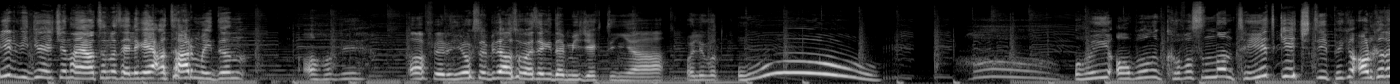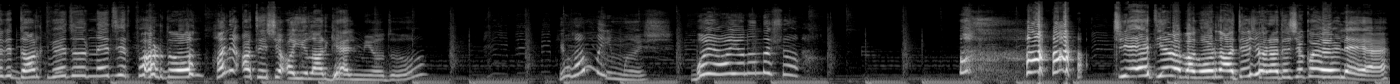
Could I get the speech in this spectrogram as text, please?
Bir video için hayatını tehlikeye atar mıydın? Abi. Aferin. Yoksa bir daha tuvalete gidemeyecektin ya. Hollywood. Oo. Ay ablanın kafasından teyit geçti. Peki arkadaki Dark Vader nedir pardon? Hani ateşe ayılar gelmiyordu? Yalan mıymış? Bayağı yanında şu an. Çiğ et yeme bak orada ateş var ateşe koy öyle ye.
